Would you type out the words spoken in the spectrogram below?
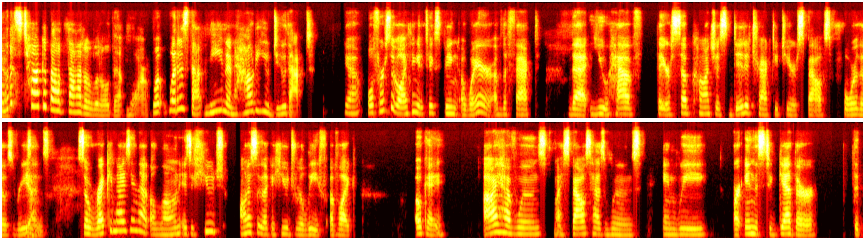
yeah. let's talk about that a little bit more what what does that mean and how do you do that yeah well first of all i think it takes being aware of the fact that you have that your subconscious did attract you to your spouse for those reasons yeah. so recognizing that alone is a huge honestly like a huge relief of like, okay, I have wounds, my spouse has wounds, and we are in this together. The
